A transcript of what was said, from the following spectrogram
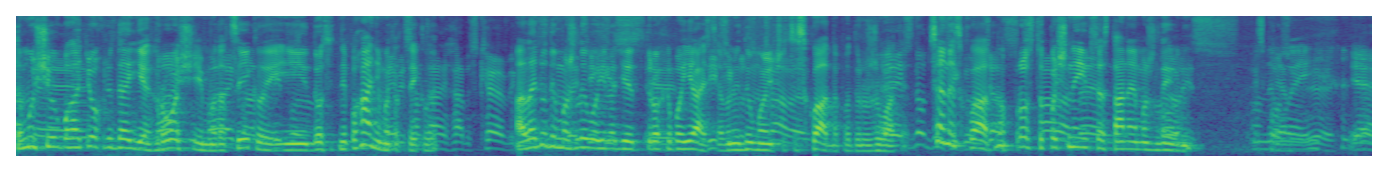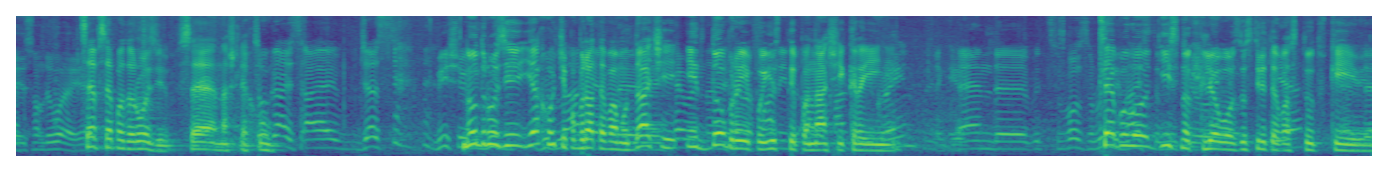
Тому що у багатьох людей є гроші, мотоцикли і досить непогані мотоцикли. Але люди, можливо, іноді трохи бояться. Вони думають, що це складно подорожувати. Це не складно, просто почни і все стане можливим. Це все по дорозі, все на шляху. Ну, друзі, я хочу побажати вам удачі і доброї поїздки по нашій країні. Це було дійсно кльово зустріти вас тут в Києві.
